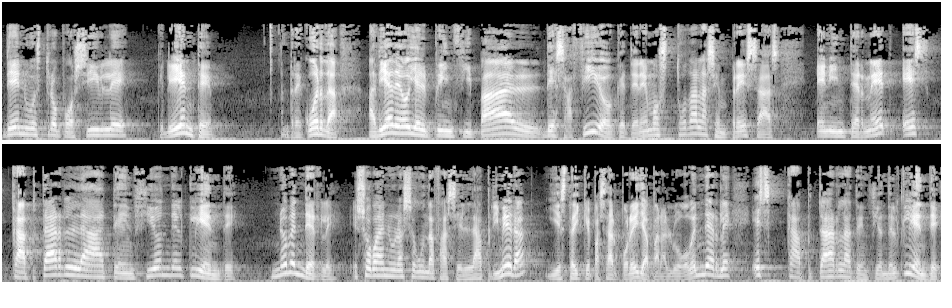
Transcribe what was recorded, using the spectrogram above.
de nuestro posible cliente. Recuerda, a día de hoy el principal desafío que tenemos todas las empresas en Internet es captar la atención del cliente no venderle. Eso va en una segunda fase. La primera, y esta hay que pasar por ella para luego venderle, es captar la atención del cliente.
